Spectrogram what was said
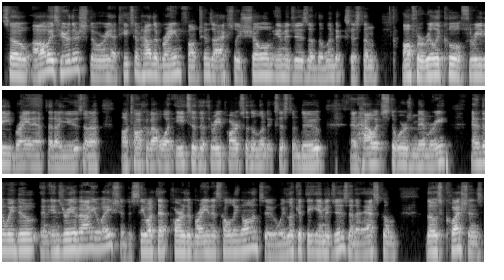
So I always hear their story. I teach them how the brain functions. I actually show them images of the limbic system off a really cool 3D brain app that I use. And I, I'll talk about what each of the three parts of the limbic system do and how it stores memory. And then we do an injury evaluation to see what that part of the brain is holding on to. We look at the images and I ask them those questions.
